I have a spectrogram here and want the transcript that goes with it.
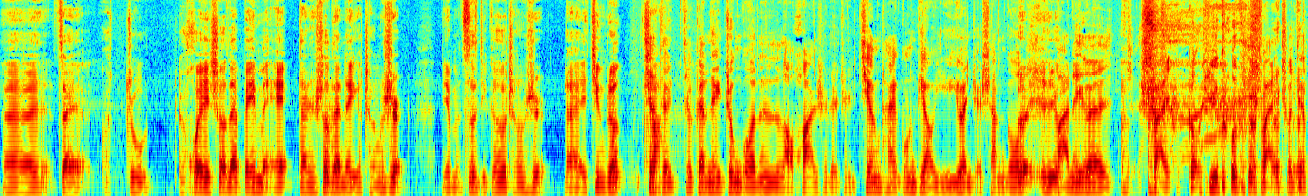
呃，在主会设在北美，但是设在哪个城市？你们自己各个城市来竞争，这这就就跟那中国的老话似的，是姜太公钓鱼，愿者上钩对，把那个甩 钩鱼钩子甩出去了，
